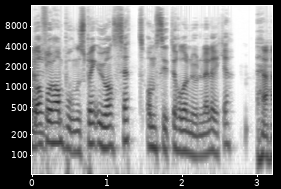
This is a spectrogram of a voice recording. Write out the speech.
Og da får han bonuspoeng uansett om City holder nullen eller ikke. ja.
